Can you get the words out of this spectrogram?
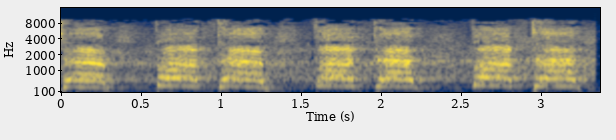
time, five time, five time, five time,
